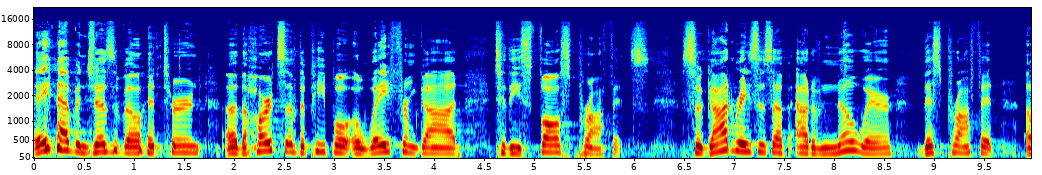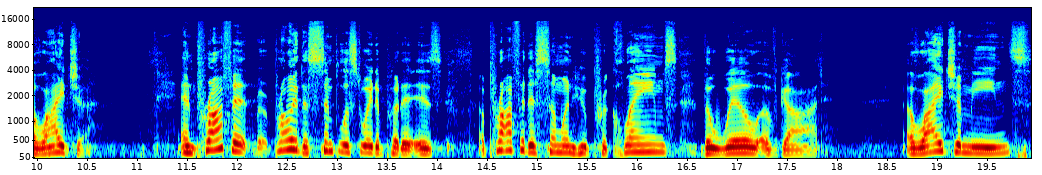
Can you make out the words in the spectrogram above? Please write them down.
Ahab and Jezebel had turned uh, the hearts of the people away from God to these false prophets. So God raises up out of nowhere this prophet Elijah. And prophet, probably the simplest way to put it is a prophet is someone who proclaims the will of God. Elijah means,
